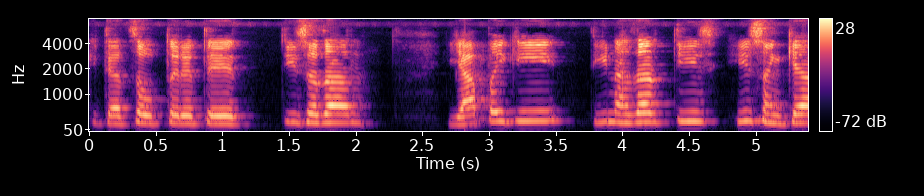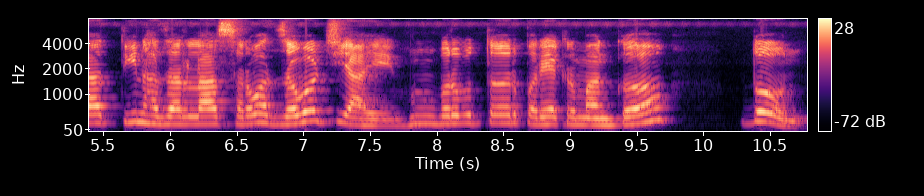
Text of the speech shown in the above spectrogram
की त्याचं उत्तर येते तीस हजार. यापैकी तीन हजार तीस ही संख्या तीन हजारला सर्वात जवळची आहे. म्हणून बरोबर तर पर्याय क्रमांक दोन.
